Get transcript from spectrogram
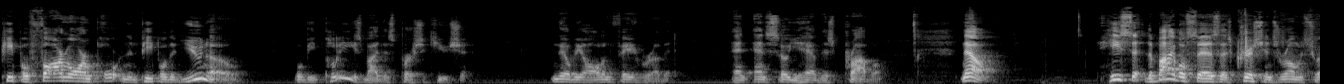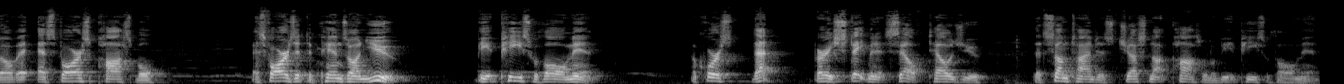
people far more important than people that you know will be pleased by this persecution. And they'll be all in favor of it. And, and so you have this problem. Now, he said, the Bible says that Christians, Romans 12, as far as possible, as far as it depends on you, be at peace with all men. Of course, that very statement itself tells you that sometimes it's just not possible to be at peace with all men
